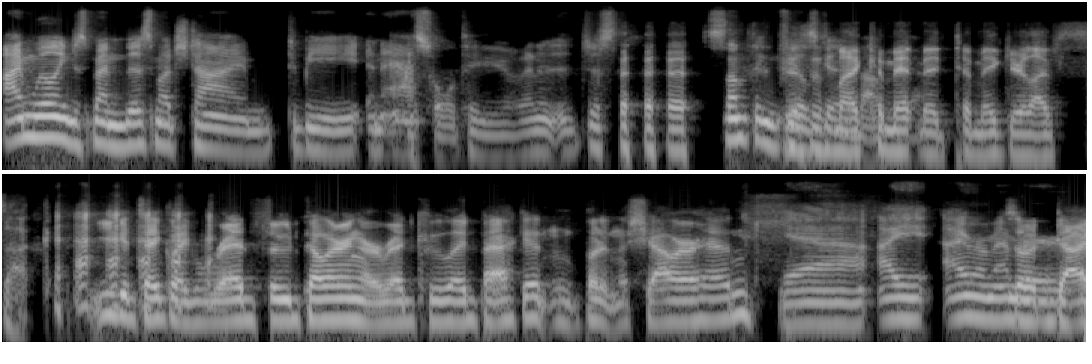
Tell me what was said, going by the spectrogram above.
I'm willing to spend this much time to be an asshole to you, and it, it just something feels this is good my about that. commitment to make your life suck You could take like red food coloring or a red Kool Aid packet and put it in the shower head. Yeah, I I remember. So it dye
